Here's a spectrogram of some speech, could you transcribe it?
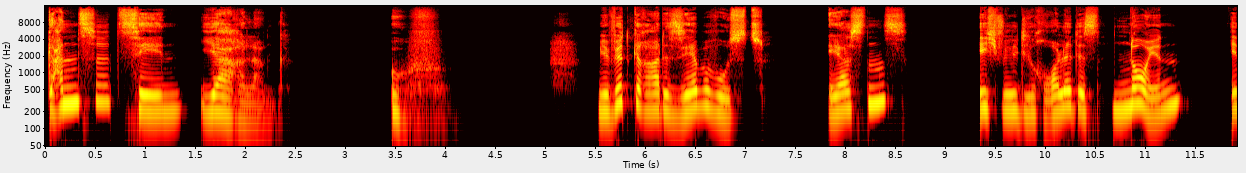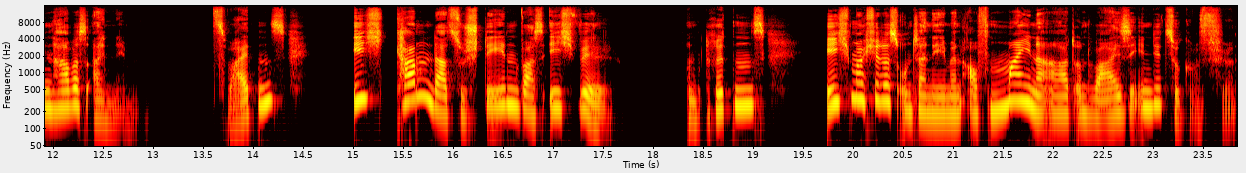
Ganze zehn Jahre lang. Uff. Mir wird gerade sehr bewusst, erstens, ich will die Rolle des Neuen Inhabers einnehmen. Zweitens, ich kann dazu stehen, was ich will. Und drittens, ich möchte das Unternehmen auf meine Art und Weise in die Zukunft führen.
